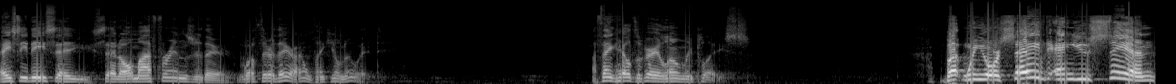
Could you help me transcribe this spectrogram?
AC/DC said, said all my friends are there. Well, if they're there, I don't think you'll know it. I think hell's a very lonely place. But when you're saved and you sin,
